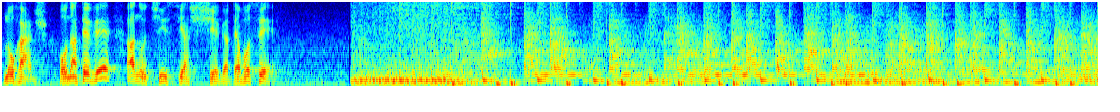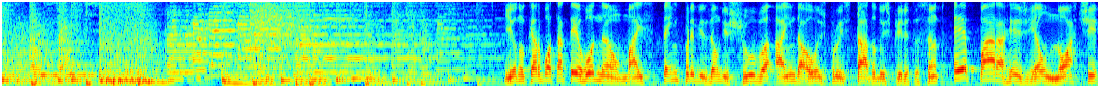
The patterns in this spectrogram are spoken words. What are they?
No rádio ou na TV, a notícia chega até você. E eu não quero botar terror, não, mas tem previsão de chuva ainda hoje para o estado do Espírito Santo e para a região norte,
